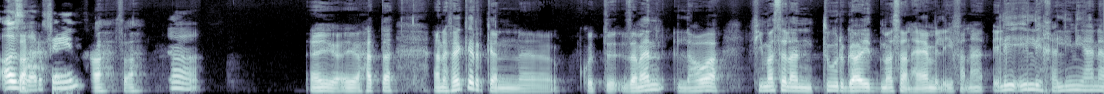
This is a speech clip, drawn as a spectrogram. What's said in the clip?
أصغر، صح، فاهم؟ صح، صح. آه. أيوه، أيوه، حتى أنا فاكر كان كنت زمان اللي هو في مثلًا tour guide مثلًا هيعمل إيه، فأنا ليه إيه اللي يخلّيني يعني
